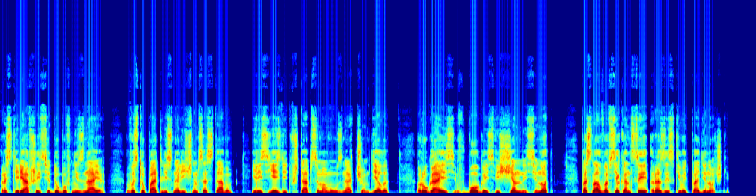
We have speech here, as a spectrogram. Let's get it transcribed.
Растерявшийся Дубов, не зная, выступать ли с наличным составом или съездить в штаб самому узнать, в чем дело, ругаясь в Бога и священный синод, послал во все концы разыскивать поодиночке.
